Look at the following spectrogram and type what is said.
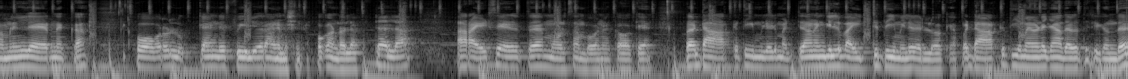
നമ്മൾ ഈ ലെയറിനൊക്കെ overall look and feel your animation അപ്പോൾ കണ്ടോ ലെഫ്റ്റ് അല്ല ആ റൈറ്റ് സൈഡത്തെ മോൾ സംഭവനൊക്കെ ഓക്കെ ഇപ്പോൾ ഡാർക്ക് തീമിൽ വരും മറ്റേതാണെങ്കിൽ വൈറ്റ് തീമിൽ വരുള്ളൂ ഓക്കെ അപ്പോൾ ഡാർക്ക് തീമായോടെ ഞാൻ അതെടുത്തിരിക്കുന്നത്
